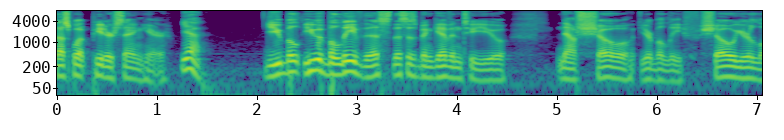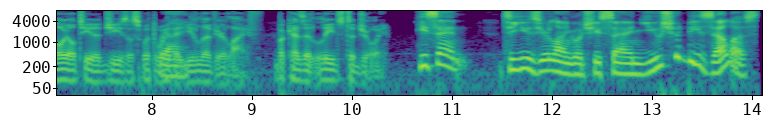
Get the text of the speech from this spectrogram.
That's what Peter's saying here. Yeah. You be- you have believed this. This has been given to you. Now show your belief. Show your loyalty to Jesus with the way Right. that you live your life because it leads to joy. He's saying, to use your language, he's saying you should be zealous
